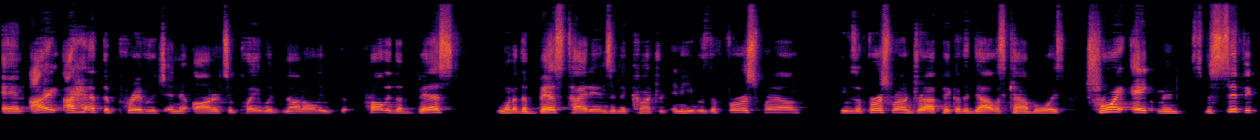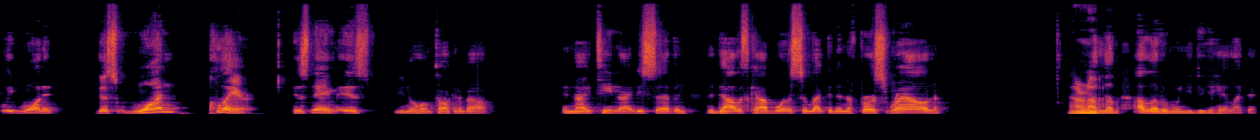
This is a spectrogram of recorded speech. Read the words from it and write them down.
And I, I had the privilege and the honor to play with not only the, probably the best, one of the best tight ends in the country. And he was the first round, he was a first round draft pick of the Dallas Cowboys. Troy Aikman specifically wanted this one player. His name is, you know who I'm talking about? In 1997, the Dallas Cowboys selected in the first round. I don't know. I love, I love it when you do your hair like that.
